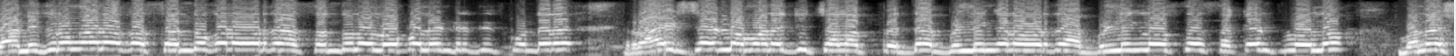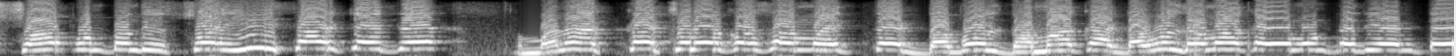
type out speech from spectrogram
దాని ఎదురుగానే ఒక సందు కనబడితే ఆ సందులో లోపల ఎంట్రీ తీసుకుంటేనే రైట్ సైడ్లో మనకి చాలా పెద్ద బిల్డింగ్ కనబడితే ఆ బిల్డింగ్లో వస్తే సెకండ్ ఫ్లోర్లో మన షాప్ ఉంటుంది. సో ఈసారికి అయితే మన అక్క చెల్లెల కోసం అయితే డబుల్ ధమాకా డబుల్ ధమాకా ఏముంటది అంటే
